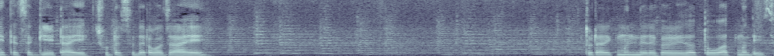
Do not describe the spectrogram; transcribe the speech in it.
हे त्याचं गेट आहे एक छोटासा दरवाजा आहे. तो डायरेक्ट मंदिराकडे जातो आतमध्येच.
